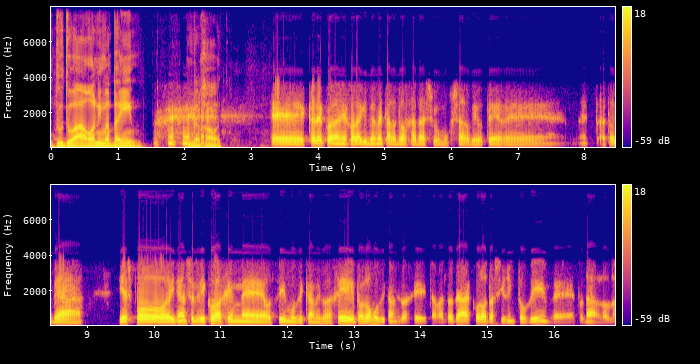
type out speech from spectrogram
את הדודו אהרונים הבאים, במירכאות. אה, קודם כל אני יכול להגיד באמת על הדור החדש שהוא מוכשר ביותר. אה, את- אתה יודע, יש פה עניין של ויכוח אם אה, עושים מוזיקה מזרחית או לא מוזיקה מזרחית, אבל אתה יודע, כל עוד השירים טובים, ואתה יודע, לא, לא,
